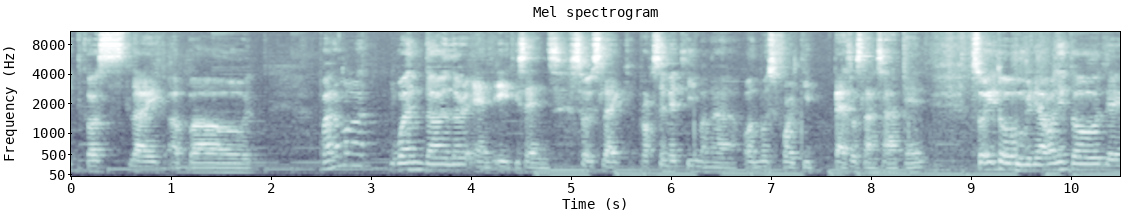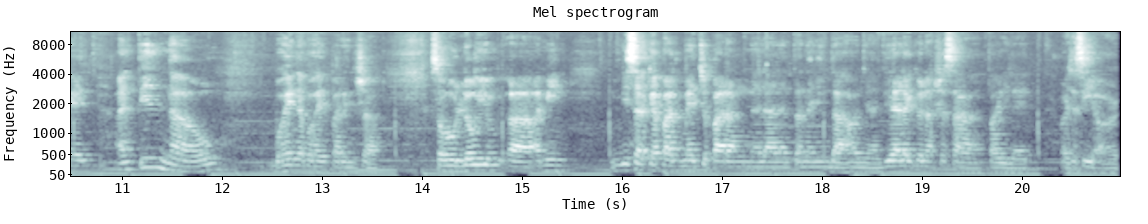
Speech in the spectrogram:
It costs like about parang mga $1.80. So it's like approximately mga almost 40 pesos lang sa akin. So ito, bumili ako nito. Then until now, buhay na buhay pa rin siya. So low yung, uh, I mean, minsan kapag medyo parang nalalanta na yung dahon niya, dilalagay ko lang siya sa toilet or sa CR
